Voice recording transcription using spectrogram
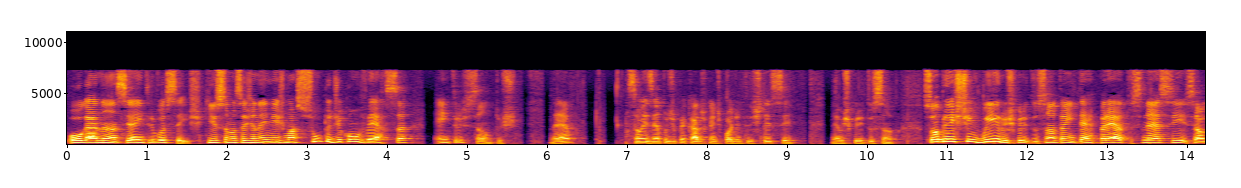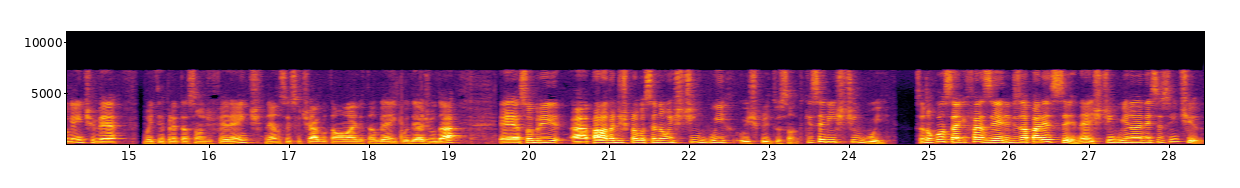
ou ganância entre vocês, que isso não seja nem mesmo assunto de conversa entre os santos, né? São exemplos de pecados que a gente pode entristecer, né, o Espírito Santo. Sobre extinguir o Espírito Santo, eu interpreto, né, se, se alguém tiver uma interpretação diferente, né, não sei se o Tiago está online também puder ajudar, é, sobre a palavra diz para você não extinguir o Espírito Santo. O que seria extinguir? Você não consegue fazer ele desaparecer, né? Extinguir não é nesse sentido.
